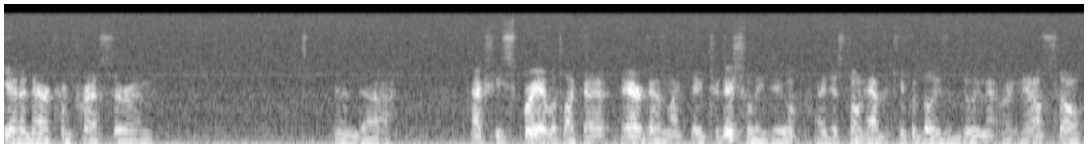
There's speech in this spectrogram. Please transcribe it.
get an air compressor and and uh, actually spray it with like a air gun like they traditionally do. I just don't have the capabilities of doing that right now. So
